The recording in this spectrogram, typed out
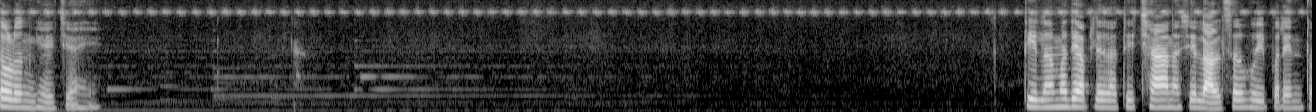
तळून घ्यायचे आहे. तेलामध्ये आपल्याला ते छान असे लालसर होईपर्यंत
